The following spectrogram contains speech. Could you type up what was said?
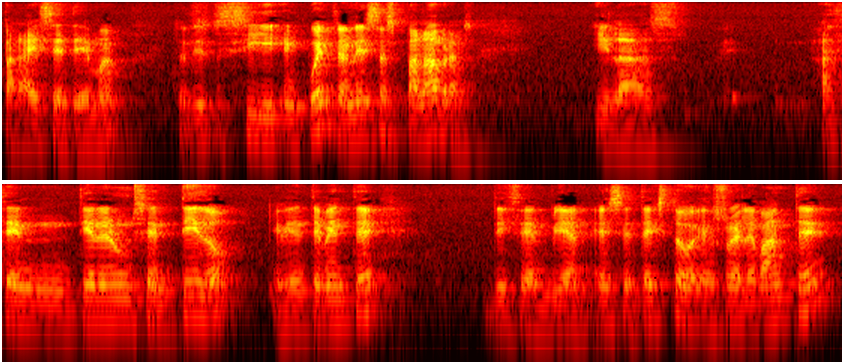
para ese tema. Entonces, si encuentran esas palabras y las hacen, tienen un sentido, evidentemente dicen, bien, ese texto es relevante.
